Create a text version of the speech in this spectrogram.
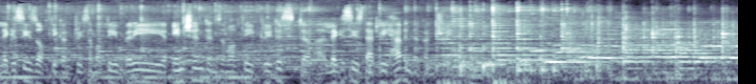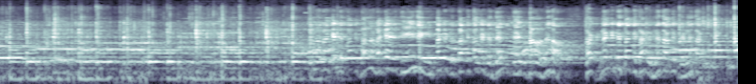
legacies of the country, some of the very ancient and some of the greatest uh, legacies that we have in the country. धन्य के नेता के धन्य नेता के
